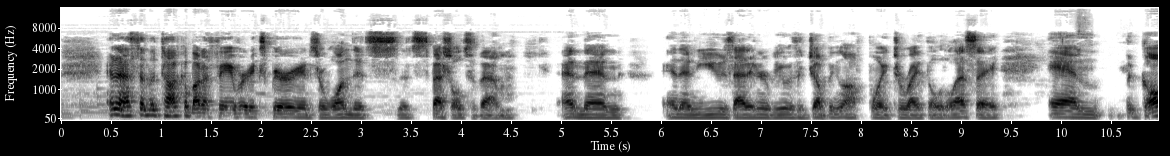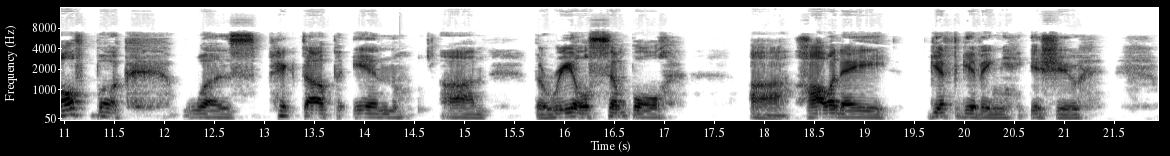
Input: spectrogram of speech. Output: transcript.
and ask them to talk about a favorite experience or one that's that's special to them, and then and then use that interview as a jumping off point to write the little essay. And the golf book was picked up in um, the real simple uh, holiday gift giving issue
